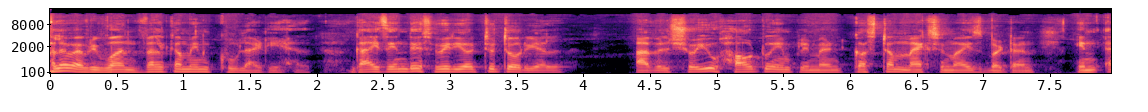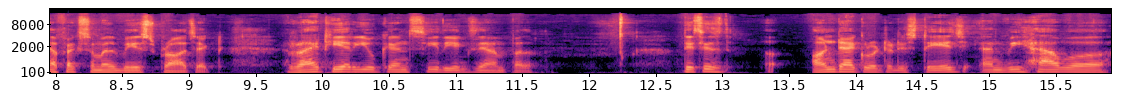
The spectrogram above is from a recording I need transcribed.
Hello everyone, welcome in Cool IT Help. Guys, in this video tutorial, I will show you how to implement custom maximize button in FXML based project. Right here you can see the example. This is undecorated stage and we have a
